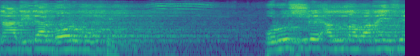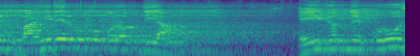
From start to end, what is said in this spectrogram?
নারীরা ঘরমুখী পুরুষরে আল্লাহ বানাইছেন বাহিরের উপকরণ দিয়া। এই জন্যে পুরুষ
